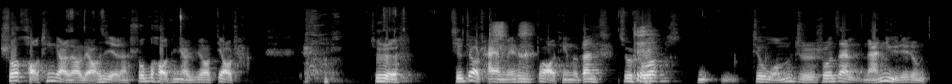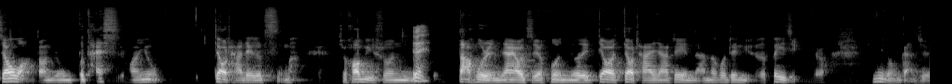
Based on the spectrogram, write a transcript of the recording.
说好听点叫了解，说不好听点就叫调查。就是，其实调查也没什么不好听的，但就是说，嗯，就我们只是说在男女这种交往当中，不太喜欢用“调查”这个词嘛。就好比说，你大户人家要结婚，你都得调调查一下这男的或这女的的背景，对吧？就那种感觉。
